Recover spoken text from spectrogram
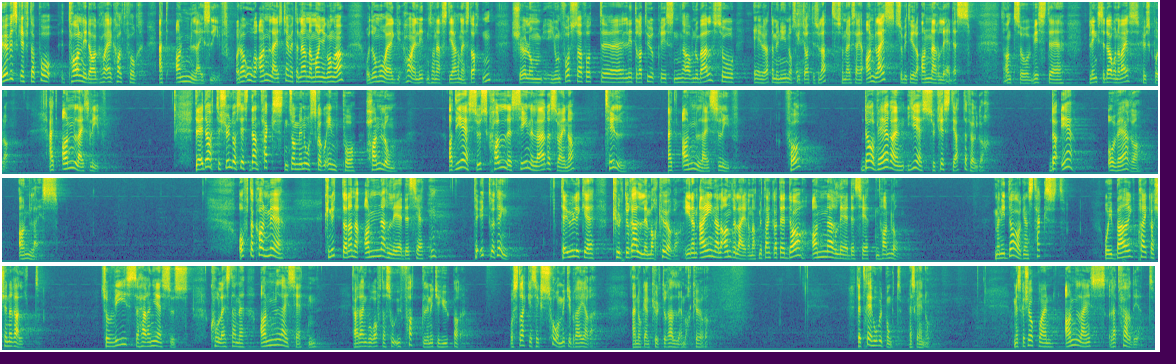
Overskriften på talen i dag har jeg kalt for 'et annerledesliv'. Og det Ordet 'annerledes' kommer jeg til å nevne mange ganger. og Da må jeg ha en liten sånn her stjerne i starten. Selv om Jon Foss har fått eh, litteraturprisen av Nobel, så er jo dette med nynorsk ikke alltid så lett. Så når jeg sier 'annerledes', så betyr det 'annerledes'. Så hvis det blingse der underveis, husk på det. Et annerledes liv. Det er da til sjuende og sist den teksten som vi nå skal gå inn på, handler om. At Jesus kaller sine læresveiner til et annerledes liv. For det å være en Jesu Kristi etterfølger, det er å være annerledes. Ofte kan vi knytte denne annerledesheten til ytre ting, til ulike kulturelle markører i den ene eller andre leiren, at vi tenker at det er da annerledesheten handler om. Men i dagens tekst og i bergpreika generelt så viser Herren Jesus hvordan denne annerledesheten ja, den går ofte så ufattelig mye dypere og strekker seg så mye bredere enn noen kulturelle markører. Det er tre hovedpunkt vi skal innom. Vi skal se på en annerledes rettferdighet.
